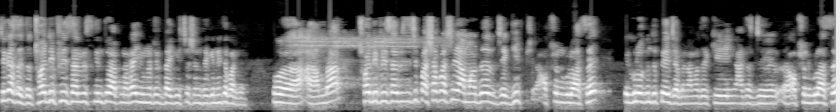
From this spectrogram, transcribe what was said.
ঠিক আছে? তো ছয়টি ফ্রি সার্ভিস কিন্তু আপনারা ইউনাইটেড বাইক স্টেশন থেকে নিতে পারবেন। তো আমরা ছয়টি ফ্রি সার্ভিস দিচ্ছি। পাশাপাশি আমাদের যে গিফট অপশনগুলো আছে, এগুলো কিন্তু পেয়ে যাবেন। আমাদের কিরিং আদার্স যে অপশনগুলো আছে,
